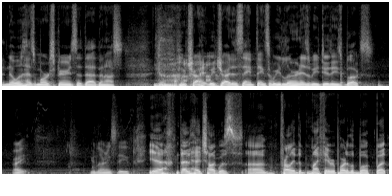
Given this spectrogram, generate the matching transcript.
And no one has more experience at that than us. We try we try the same thing, so we learn as we do these books, right? You learning, Steve? Yeah, that hedgehog was uh, probably the, my favorite part of the book. But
